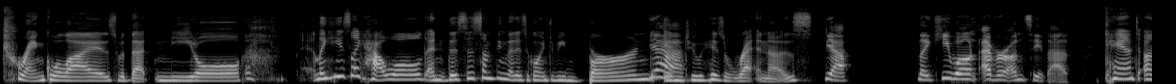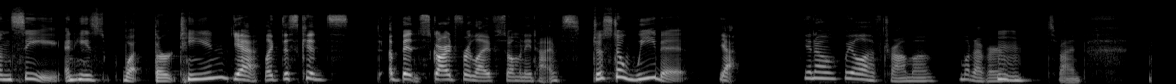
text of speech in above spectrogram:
tranquilized with that needle. like he's like how old and this is something that is going to be burned Yeah. into his retinas. Yeah, like he won't ever unsee that. Can't unsee. And he's what, 13? Yeah, like this kid's a bit scarred for life so many times. Just a wee bit. You know, we all have trauma. Whatever, Mm, it's fine.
